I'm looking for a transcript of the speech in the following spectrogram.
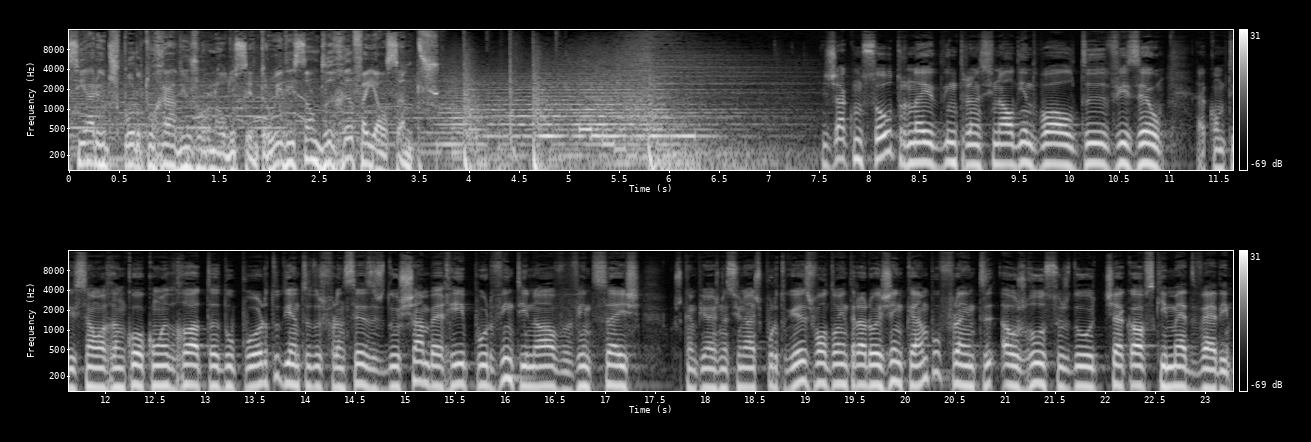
Noticiário Desporto, Rádio Jornal do Centro, edição de Rafael Santos. Já começou o torneio internacional de handball de Viseu. A competição arrancou com a derrota do Porto diante dos franceses do Chambéry por 29 a 26. Os campeões nacionais portugueses voltam a entrar hoje em campo frente aos russos do Tchaikovsky Medvedi.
